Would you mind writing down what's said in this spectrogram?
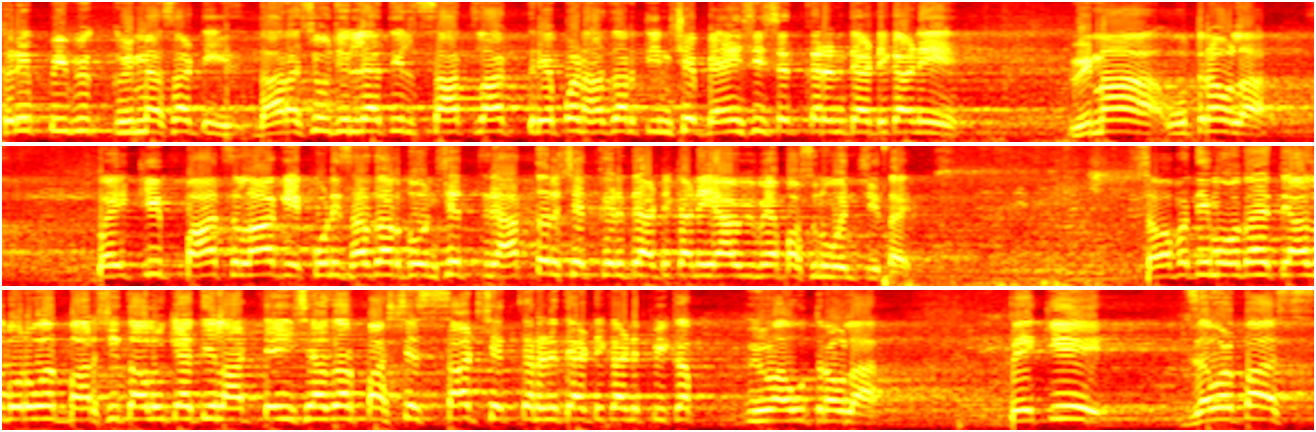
खरीप पीक विम्यासाठी धाराशिव जिल्ह्यातील सात लाख त्रेपन्न हजार तीनशे ब्याऐंशी शेतकऱ्यांनी त्या ठिकाणी विमा उतरवला. पैकी पाच लाख एकोणीस हजार दोनशे त्र्याहत्तर शेतकरी त्या ठिकाणी या विम्यापासून वंचित आहेत. सभापती महोदय त्याचबरोबर बार्शी तालुक्यातील अठ्ठ्याऐंशी हजार पाचशे साठ शेतकऱ्यांनी त्या ठिकाणी पिकअप विमा उतरवला. पैकी जवळपास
